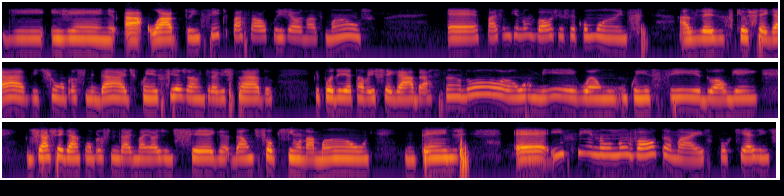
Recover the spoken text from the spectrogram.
de higiene, o hábito em si de passar álcool em gel nas mãos é, faz com que não volte a ser como antes. Às vezes que eu chegava e tinha uma proximidade, conhecia já o entrevistado e poderia talvez chegar abraçando, ou oh, é um amigo, é um conhecido, alguém. Já chegar com uma proximidade maior, a gente chega, dá um soquinho na mão, entende? É, enfim, não, não volta mais, porque a gente.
